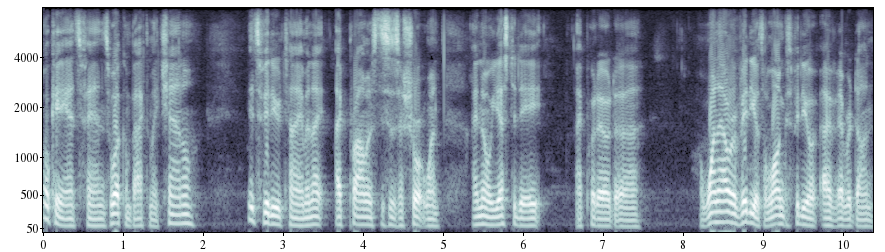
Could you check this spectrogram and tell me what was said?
Okay, Ants fans, welcome back to my channel. It's video time, and I, I promise this is a short one. I know yesterday I put out a, a one-hour video. It's the longest video I've ever done,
